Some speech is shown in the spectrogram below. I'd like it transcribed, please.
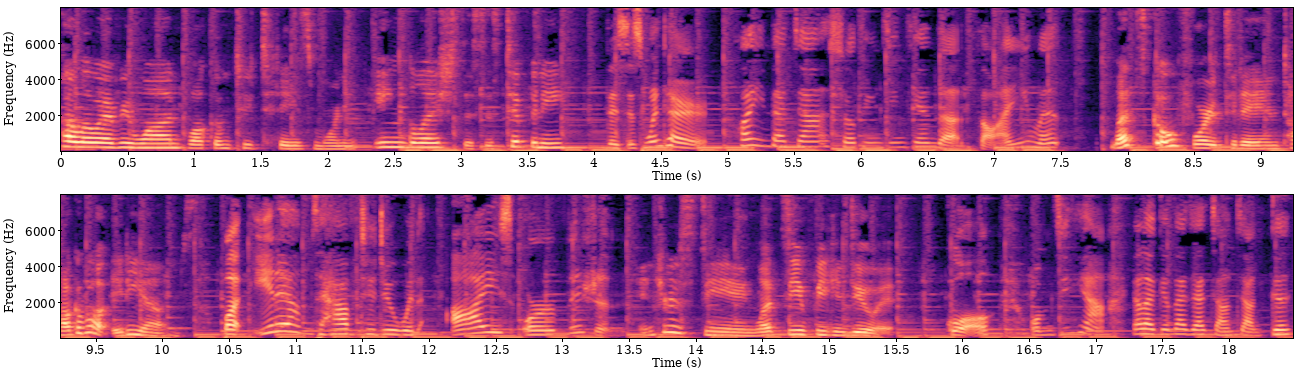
Hello, everyone. Welcome to today's morning English. This is Tiffany. This is Winter. 欢迎大家收听今天的早安英文。 Let's go for it today and talk about idioms. But idioms have to do with eyes or vision. Interesting. Let's see if we can do it. 果，我们今天啊要来跟大家讲讲跟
